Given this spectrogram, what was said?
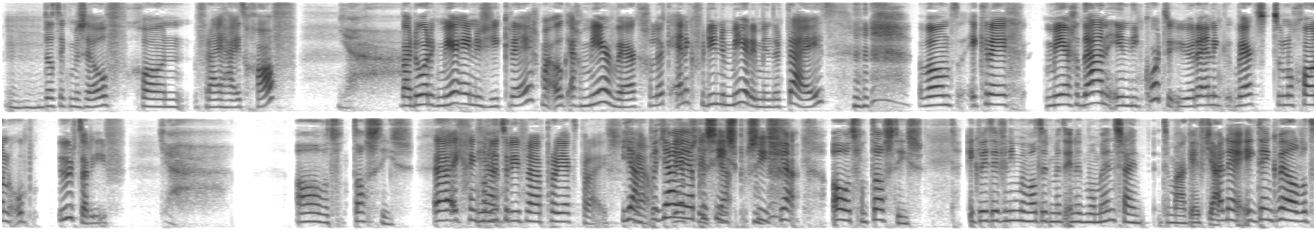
Mhm. Dat ik mezelf gewoon vrijheid gaf. Ja. Waardoor ik meer energie kreeg, maar ook echt meer werkgeluk. En ik verdiende meer in minder tijd. Want ik kreeg meer gedaan in die korte uren. En ik werkte toen nog gewoon op uurtarief. Oh, wat fantastisch. Eh, ik ging van Ja. naar projectprijs. Ja, ja, ja, ja, precies, precies. Ja. Oh, wat fantastisch. Ik weet even niet meer wat dit met in het moment zijn te maken heeft. Ja, nee, ik denk wel dat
